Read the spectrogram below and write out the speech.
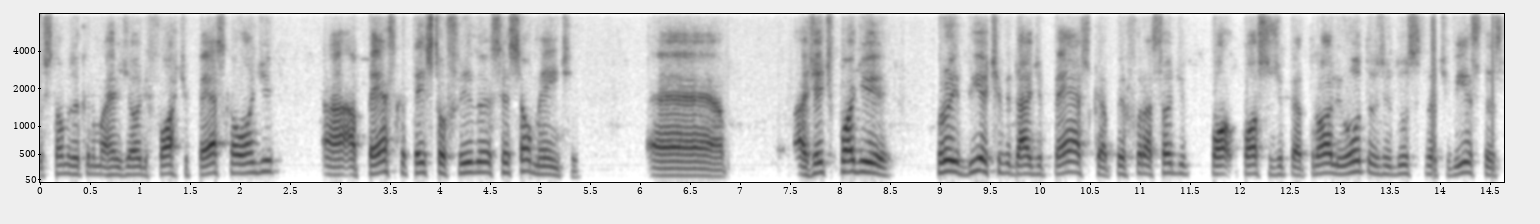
Estamos aqui numa região de forte pesca, onde a, a pesca tem sofrido essencialmente. É, a gente pode proibir atividade de pesca, perfuração de poços de petróleo e outras indústrias extrativistas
